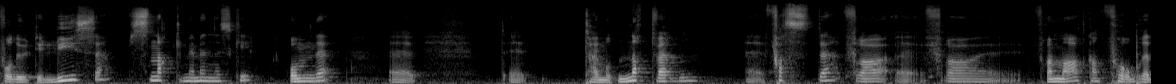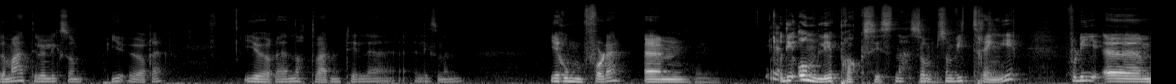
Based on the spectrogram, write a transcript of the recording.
få det ut i lyset. Snakke med mennesker om det. Eh, eh, ta imot nattverden. Eh, faste fra, eh, fra, eh, fra mat kan forberede meg til å liksom gjøre Gjøre nattverden til eh, liksom en Gi rom for det. Um, og de åndelige praksisene som, som vi trenger. Fordi em,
